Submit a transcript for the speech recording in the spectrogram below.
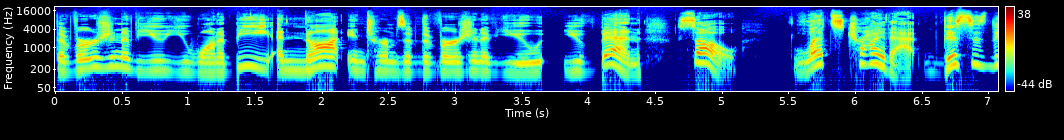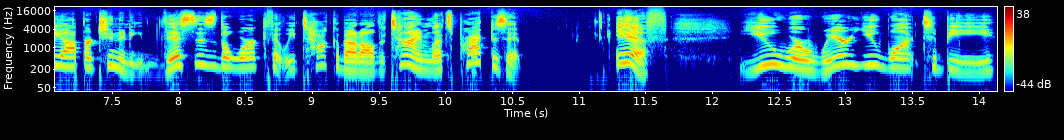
the version of you you want to be and not in terms of the version of you you've been. So, Let's try that. This is the opportunity. This is the work that we talk about all the time. Let's practice it. If you were where you want to be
